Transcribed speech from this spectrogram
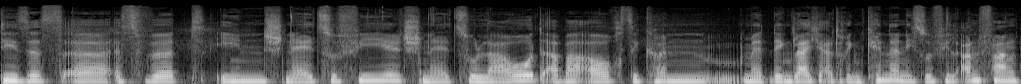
Dieses, äh, es wird ihnen schnell zu viel, schnell zu laut, aber auch sie können mit den gleichaltrigen Kindern nicht so viel anfangen.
